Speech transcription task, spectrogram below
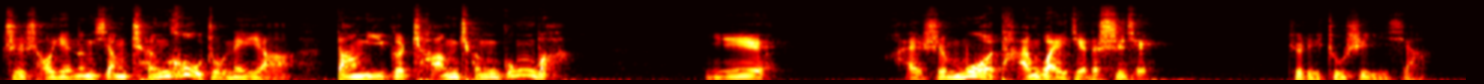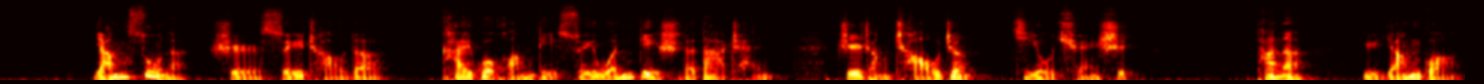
至少也能像陈后主那样当一个长城公吧？你。”还是莫谈外界的事情。这里注释一下，杨素呢是隋朝的开国皇帝隋文帝时的大臣，执掌朝政，极有权势。他呢与杨广，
